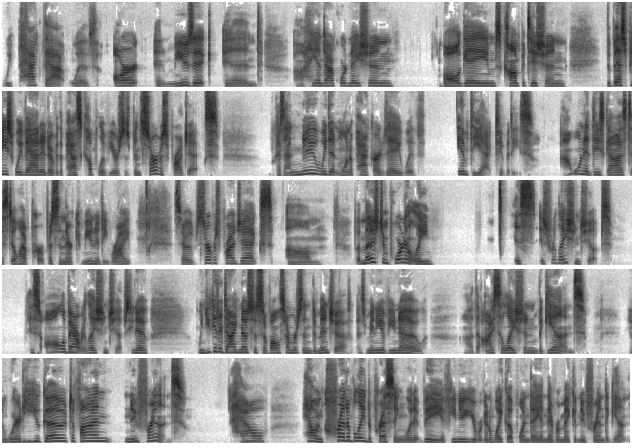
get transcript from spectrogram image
we pack that with art and music and uh, hand eye coordination, ball games, competition. The best piece we've added over the past couple of years has been service projects because I knew we didn't want to pack our day with empty activities. I wanted these guys to still have purpose in their community, right? So, service projects, um, but most importantly, is is relationships. It's all about relationships. You know, when you get a diagnosis of Alzheimer's and dementia, as many of you know, uh, the isolation begins. And where do you go to find new friends? How how incredibly depressing would it be if you knew you were going to wake up one day and never make a new friend again?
